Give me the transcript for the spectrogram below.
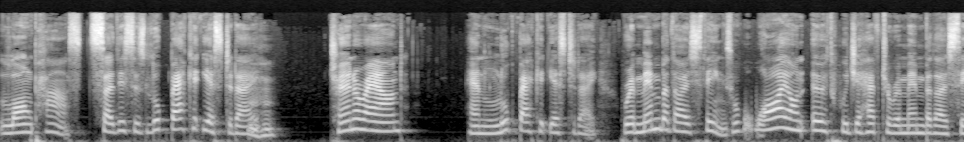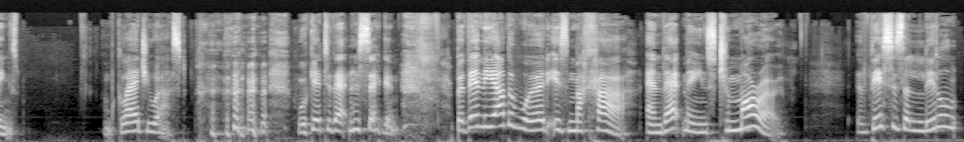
long past. So this is look back at yesterday, turn around and look back at yesterday. Remember those things. Why on earth would you have to remember those things? I'm glad you asked. we'll get to that in a second. But then the other word is machar, and that means tomorrow. This is a little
